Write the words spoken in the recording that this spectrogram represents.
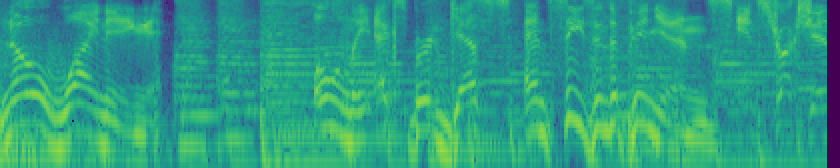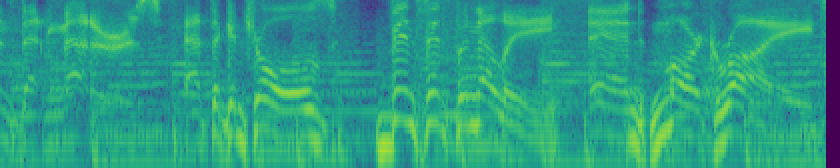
No whining. Only expert guests and seasoned opinions. Instruction that matters. At the controls, Vincent Finelli and Mark Wright.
